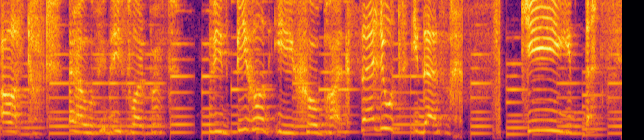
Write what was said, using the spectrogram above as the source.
Астрад, Елвін і Флойпет. Від Піглад і Хелбрайк. Салют і Дезер. Кідець.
